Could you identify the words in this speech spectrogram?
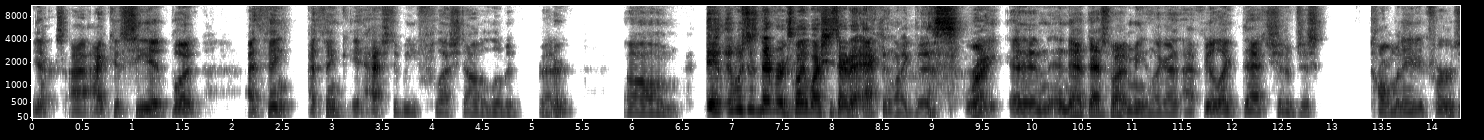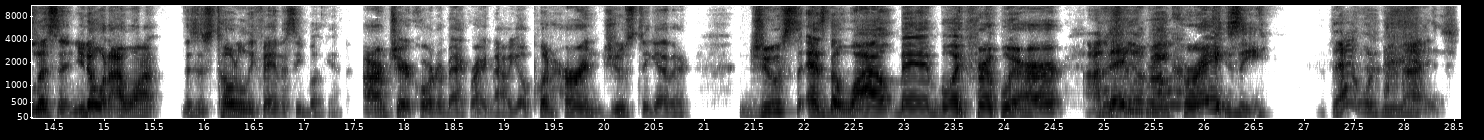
yes, I I can see it, but I think I think it has to be fleshed out a little bit better. Um, It, it was just never explained why she started acting like this. right, and and that that's what I mean. Like I, I feel like that should have just culminated first. Listen, you know what I want? This is totally fantasy booking. Armchair quarterback right now. Yo, put her and Juice together. Juice as the wild man boyfriend with her, Honestly, they would bro, be crazy. That would be nice.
